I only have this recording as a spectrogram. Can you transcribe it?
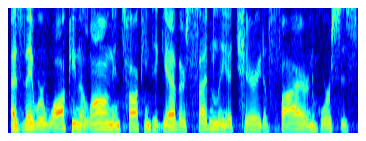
as they were walking along and talking together, suddenly a chariot of fire and horses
